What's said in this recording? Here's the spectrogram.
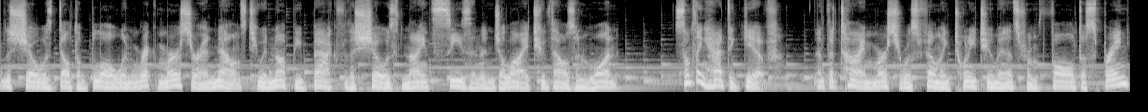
the show was dealt a blow when Rick Mercer announced he would not be back for the show's ninth season in July 2001. Something had to give. At the time, Mercer was filming 22 minutes from fall to spring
